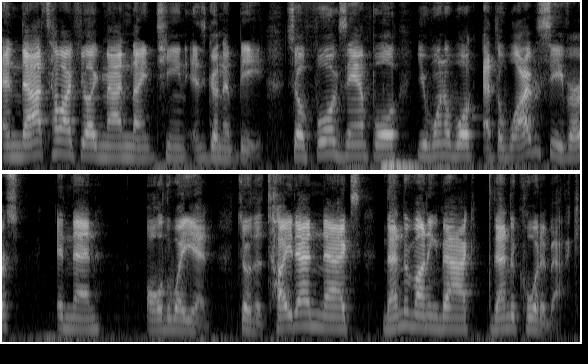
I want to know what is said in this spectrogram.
And that's how I feel like Madden 19 is going to be. So, for example, you want to look at the wide receivers and then all the way in. So, the tight end next, then the running back, then the quarterback.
